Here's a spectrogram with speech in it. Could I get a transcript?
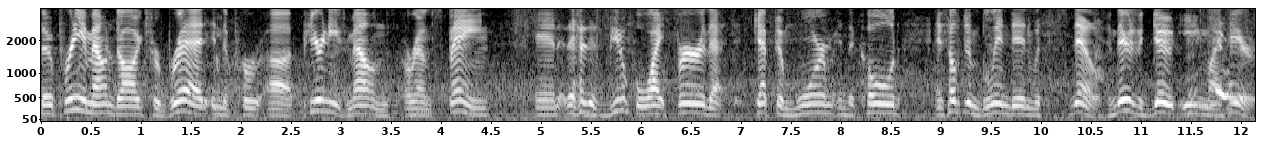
So Pyrenean mountain dogs were bred in the uh, Pyrenees Mountains around Spain, and they had this beautiful white fur that kept them warm in the cold and helped them blend in with the snow. And there's a goat eating my hair.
